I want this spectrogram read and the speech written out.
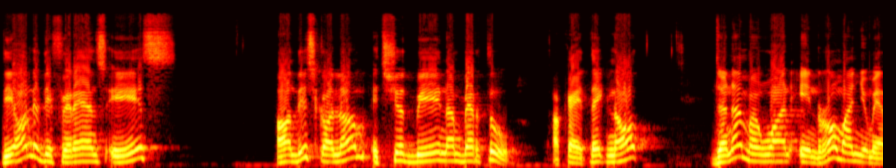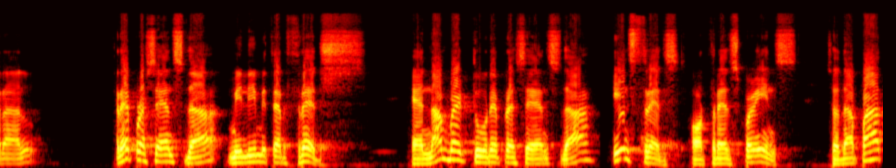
the only difference is, on this column, it should be number 2. Okay, take note. The number 1 in Roman numeral represents the millimeter threads. And number 2 represents the inch threads or threads per inch. So, dapat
